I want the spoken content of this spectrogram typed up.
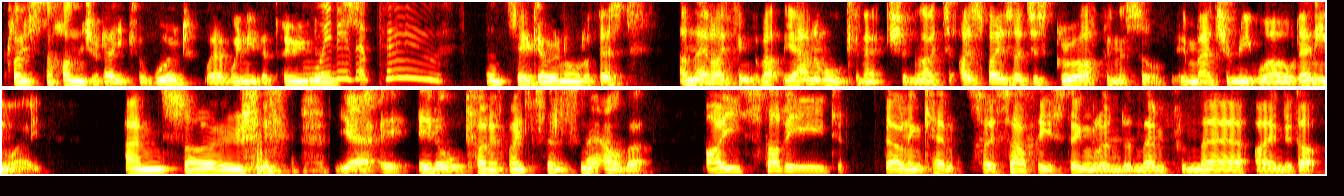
close to Hundred Acre Wood, where Winnie the Pooh lives, Winnie the Pooh. and Tigger, and all of this. And then I think about the animal connection, and I, I suppose I just grew up in this sort of imaginary world anyway. And so, yeah, it, it all kind of makes sense now that I studied down in Kent, so southeast England, and then from there I ended up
